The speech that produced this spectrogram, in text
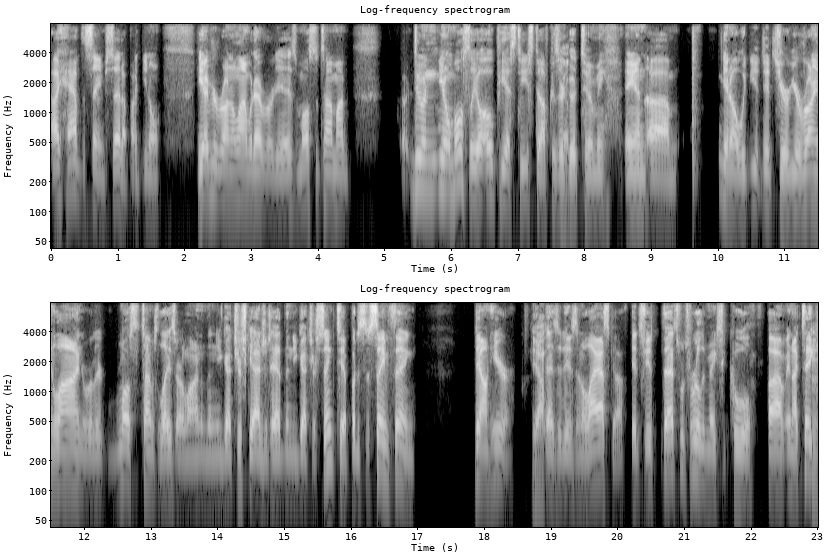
I have the same setup. I you know, you have your running line, whatever it is. Most of the time, I'm doing you know mostly OPST stuff because they're Yep. good to me, and um, you know, it's your your running line, or most of the times laser line, and then you got your skagit head, and then you got your sink tip. But it's the same thing down here Yeah. as it is in Alaska. It's it, that's what really makes it cool. Um, and I take Hmm.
